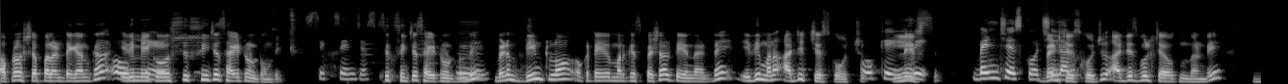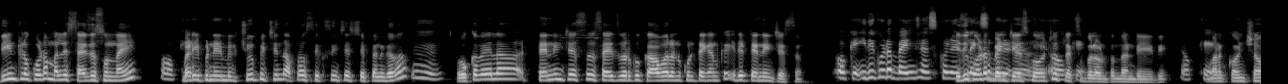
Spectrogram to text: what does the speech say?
అప్రోక్స్ చెప్పాలంటే కనుక ఇది. మీకు సిక్స్ ఇంచెస్ హైట్ ఉంటుంది సిక్స్ ఇంచెస్ హైట్ ఉంటుంది. మేడం దీంట్లో ఒకటి మనకి స్పెషాలిటీ ఏంటంటే ఇది మనం అడ్జస్ట్ చేసుకోవచ్చు లీవ్స్ బెండ్ చేసుకోవచ్చు బెండ్. చేసుకోవచ్చు అడ్జస్టబుల్ అవుతుందండి దీంట్లో కూడా మళ్ళీ సైజెస్ ఉన్నాయి మరి ఇప్పుడు నేను మీకు చూపించింది అప్రోక్స్ సిక్స్ ఇంచెస్ చెప్పాను కదా మ్మ్. ఒకవేళ టెన్ ఇంచెస్ సైజ్ వరకు కావాలనుకుంటే కనుక ఇది టెన్ ఇంచెస్ ఇది కూడా బెండ్. చేసుకోవచ్చు. ఫ్లెక్సిబుల్ ఉంటుందండి ఇది మనకు కొంచెం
